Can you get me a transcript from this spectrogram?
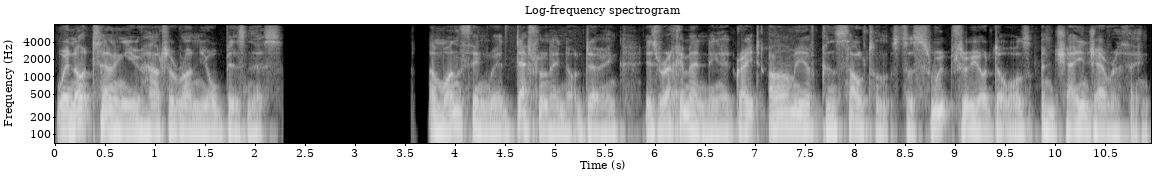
We're not telling you how to run your business. And one thing we're definitely not doing is recommending a great army of consultants to swoop through your doors and change everything.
